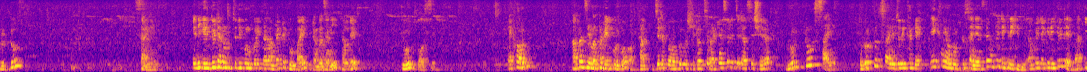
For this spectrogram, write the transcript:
root two sin A এদিকে দুইটা রুট যদি গুণ করি, তাহলে আমরা একটা টু পাই, এটা আমরা জানি, তাহলে টু কসে এখন আমরা যে মানটা বের করব, অর্থাৎ যেটা প্রমাণ করব সেটা হচ্ছে রাইট হ্যান্ড সাইডে যেটা আছে, সেটা রুট টু সাইনে তো রুট টু সাইনে যদি থাকে, এখানেও রুট টু সাইনে আছে, আমরা এটাকে রেখে দিই। আমরা এটাকে রেখে দিলে বাকি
